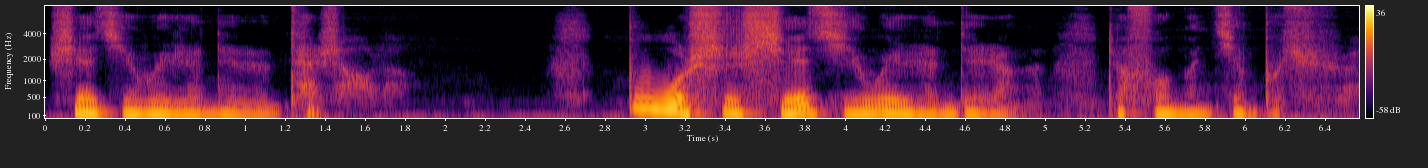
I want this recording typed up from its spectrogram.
舍己为人的人太少了，不是舍己为人的人，这佛门进不去啊。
